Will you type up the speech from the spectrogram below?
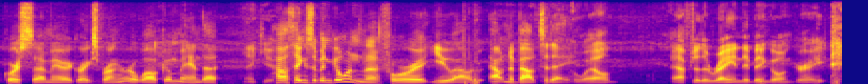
Of course, uh, Mayor Gregg Sprunger, welcome. And uh, Thank you. how things have been going uh, for you out out and about today. Well, after the rain, they've been going great.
